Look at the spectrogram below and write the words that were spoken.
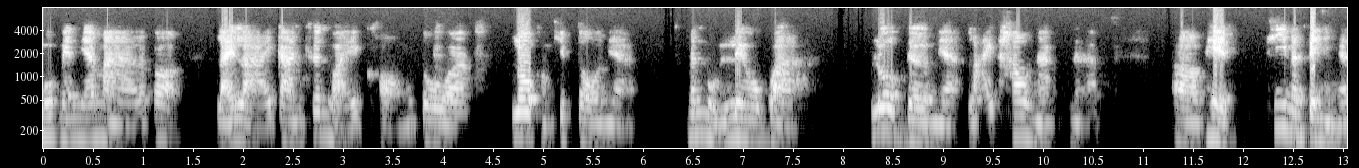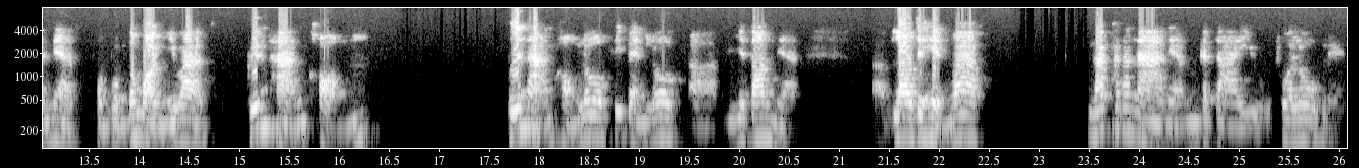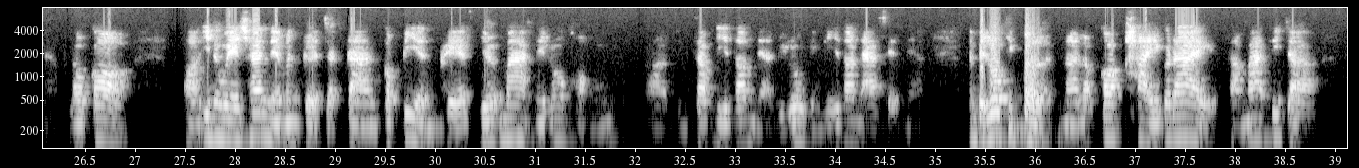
movement เนี้ยมา แล้วก็หลาย ๆ การเคลื่อนไหวของตัวโลกของคริปโตเนี่ย มันหมุนเร็วกว่าโลกเดิมเนี่ยหลายเท่านักนะครับเหตุที่มันเป็นอย่างนั้นเนี่ย ผมผมต้องบอกอย่างนี้ว่าพื้นฐานของ พื้นฐานของโลกที่เป็นโลกดิจิตอลเนี่ย เราจะเห็นว่า นักพัฒนาเนี่ยมันกระจายอยู่ทั่วโลกเลยนะแล้วก็อินโนเวชันเนี่ยมันเกิดจากการ copy and paste เยอะมากในโลกของสินทรัพย์ดิจิตอลเนี่ยหรือโลกของ digital asset เนี่ยมันเป็นโลกที่เปิดนะแล้วก็ใครก็ได้สามารถที่จะ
